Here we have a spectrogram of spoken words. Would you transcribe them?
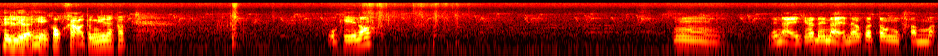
ให้เหลือเห็นขาวๆตรงนี้นะครับ โอเคเนาะอืมไหนๆก็ไหนๆแล้วก็ต้องทำอะ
